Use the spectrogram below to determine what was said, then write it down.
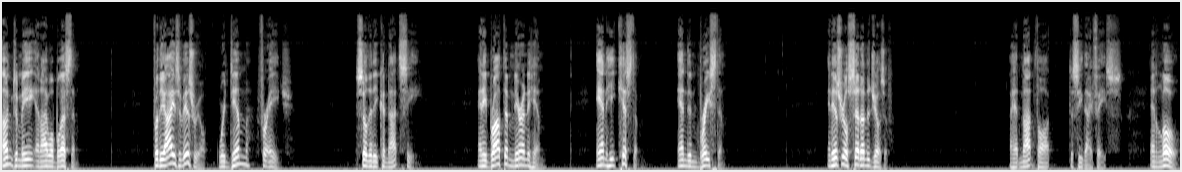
unto me, and I will bless them. For the eyes of Israel were dim for age, so that he could not see. And he brought them near unto him, and he kissed them and embraced them. And Israel said unto Joseph, I had not thought to see thy face. And lo,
